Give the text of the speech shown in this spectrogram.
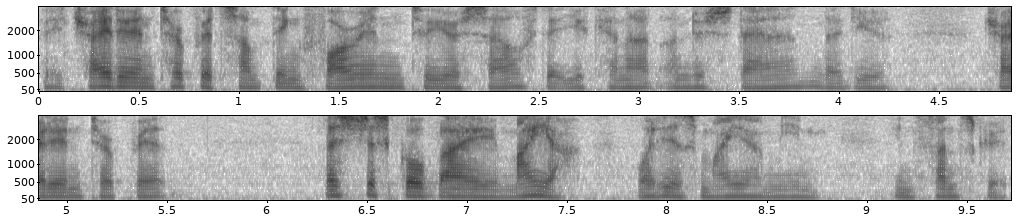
They try to interpret something foreign to yourself that you cannot understand, that you try to interpret. Let's just go by Maya. What does Maya mean in Sanskrit?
